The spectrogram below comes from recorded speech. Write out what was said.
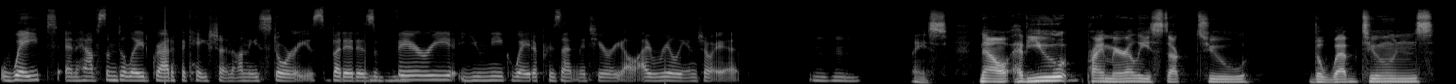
wait and have some delayed gratification on these stories. But it is mm-hmm. a very unique way to present material. I really enjoy it. Mm-hmm. Nice. Now, have you primarily stuck to the Webtoons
